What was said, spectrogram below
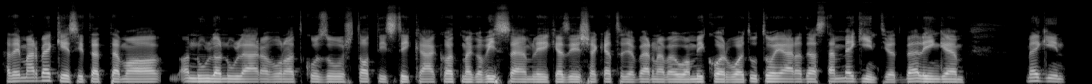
Hát én már bekészítettem a, a 0-0-ra vonatkozó statisztikákat, meg a visszaemlékezéseket, hogy a Bernabeu mikor volt utoljára, de aztán megint jött Bellingham, megint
